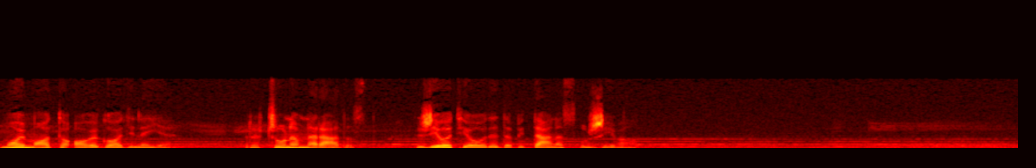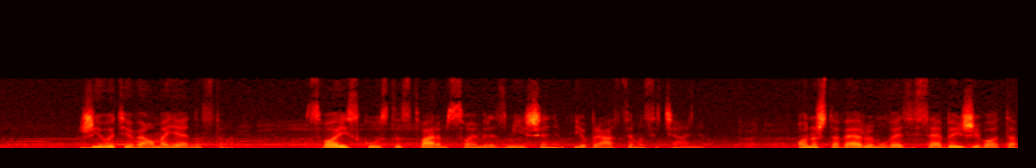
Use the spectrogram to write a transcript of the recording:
Moj moto ove godine je Računam na radost. Život je ovde da bi danas uživala. Život je veoma jednostavan. Svoje iskustva stvaram svojim razmišljanjem i obrazcem osjećanja. Ono što verujem u vezi sebe i života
